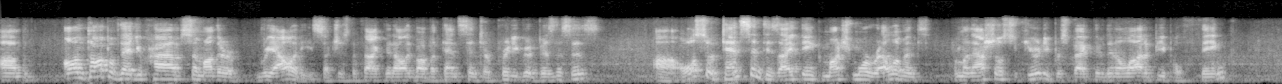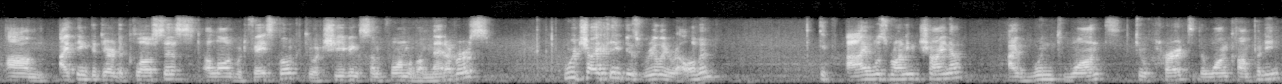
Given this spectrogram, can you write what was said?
Um, on top of that, you have some other realities, such as the fact that Alibaba, Tencent are pretty good businesses. Uh, also, Tencent is, I think, much more relevant from a national security perspective than a lot of people think. Um, I think that they're the closest, along with Facebook, to achieving some form of a metaverse, which I think is really relevant. If I was running China, I wouldn't want to hurt the one company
